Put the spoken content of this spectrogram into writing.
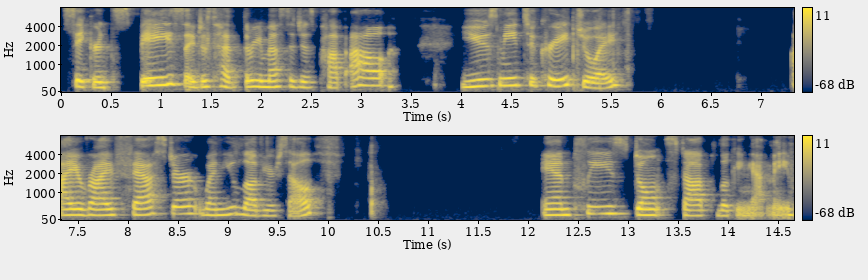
Sacred Space. I just had three messages pop out. Use me to create joy. I arrive faster when you love yourself. And please don't stop looking at me.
